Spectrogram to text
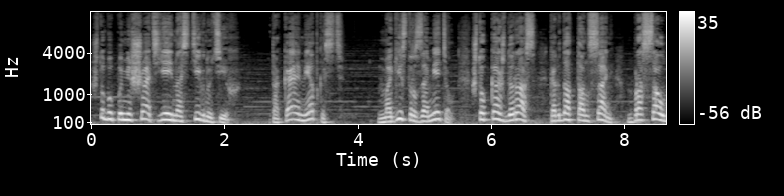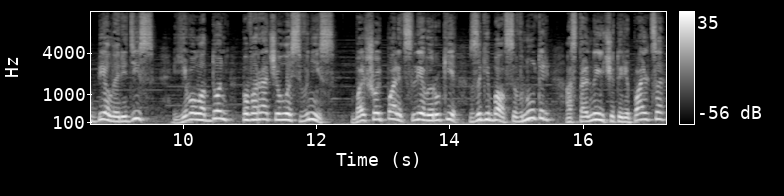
чтобы помешать ей настигнуть их. Такая меткость. Магистр заметил, что каждый раз, когда Тансань бросал белый редис, его ладонь поворачивалась вниз – Большой палец левой руки загибался внутрь, остальные четыре пальца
